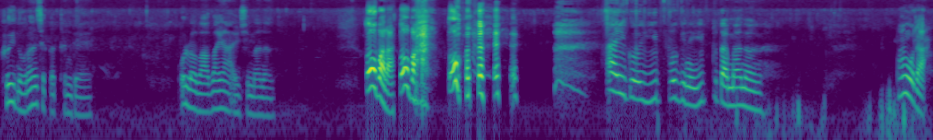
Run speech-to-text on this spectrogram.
거의 노란색 같은데. 올라와 봐야 알지만은. 또 봐라 또 봐라 또 봐라. 아이고 이쁘기는 이쁘다마는. 방울아.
